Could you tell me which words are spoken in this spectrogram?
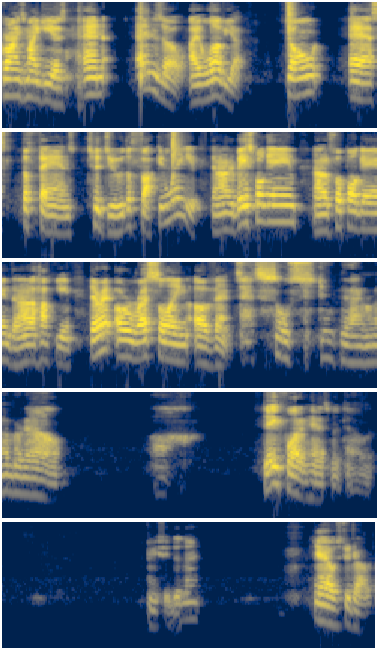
grinds my gears. And Enzo, I love you. Don't ask the fans to do the fucking wave. They're not at a baseball game, not at a football game, they're not at a hockey game. They're at a wrestling event. That's so stupid. I remember now. They fought Enhancement Talent. Let me see, did they? Yeah, it was two jobbers.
